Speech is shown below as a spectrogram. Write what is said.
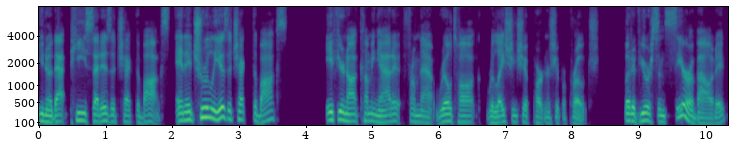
you know, that piece that is a check the box. And it truly is a check the box if you're not coming at it from that real talk relationship partnership approach. But if you're sincere about it,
